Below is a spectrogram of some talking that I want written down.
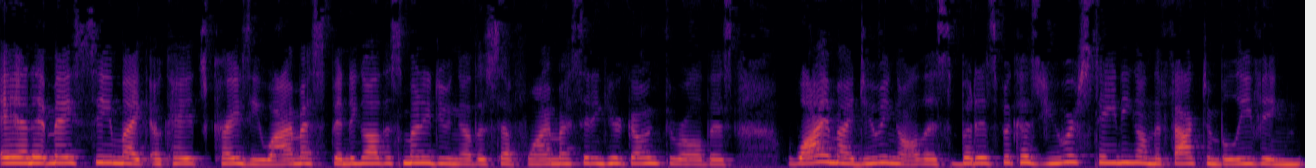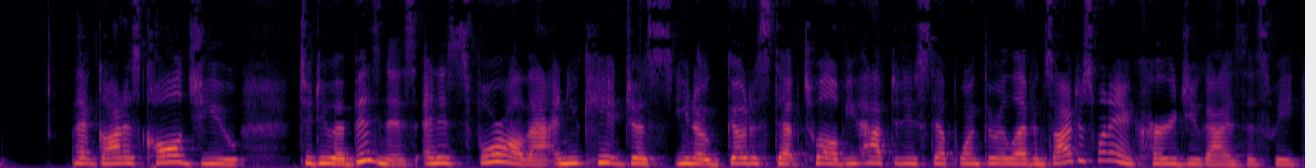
and it may seem like, okay, it's crazy. Why am I spending all this money doing all this stuff? Why am I sitting here going through all this? Why am I doing all this? But it's because you are standing on the fact and believing that God has called you to do a business and it's for all that. And you can't just, you know, go to step 12. You have to do step 1 through 11. So I just want to encourage you guys this week.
